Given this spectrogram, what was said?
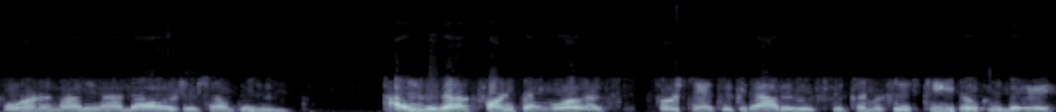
four hundred ninety nine dollars or something, and I ended up. Funny thing was, first day I took it out, it was September fifteenth, opening day,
